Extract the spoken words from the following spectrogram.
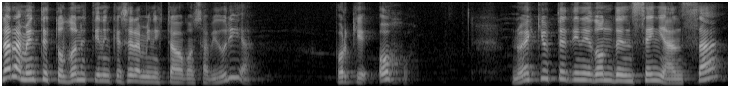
Claramente estos dones tienen que ser administrados con sabiduría. Porque, ojo, no es que usted tiene don de enseñanza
